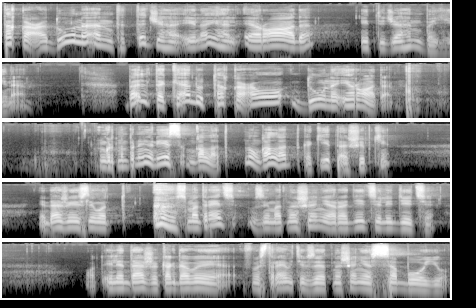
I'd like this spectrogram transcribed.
تقع دون أن تتجه إليها الإرادة اتجاها بينا بل تكاد تقع دون إرادة Говорит, например, есть галат. Ну, галат, какие-то ошибки. И даже если вот смотреть взаимоотношения родители-дети, вот, или даже когда вы выстраиваете взаимоотношения с собою,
